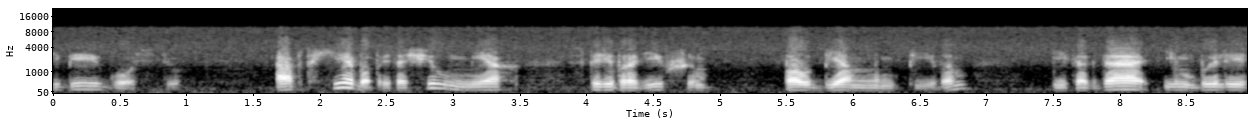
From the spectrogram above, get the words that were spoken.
себе и гостю. Аптхеба притащил мех с перебродившим полбенным пивом, и когда им были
